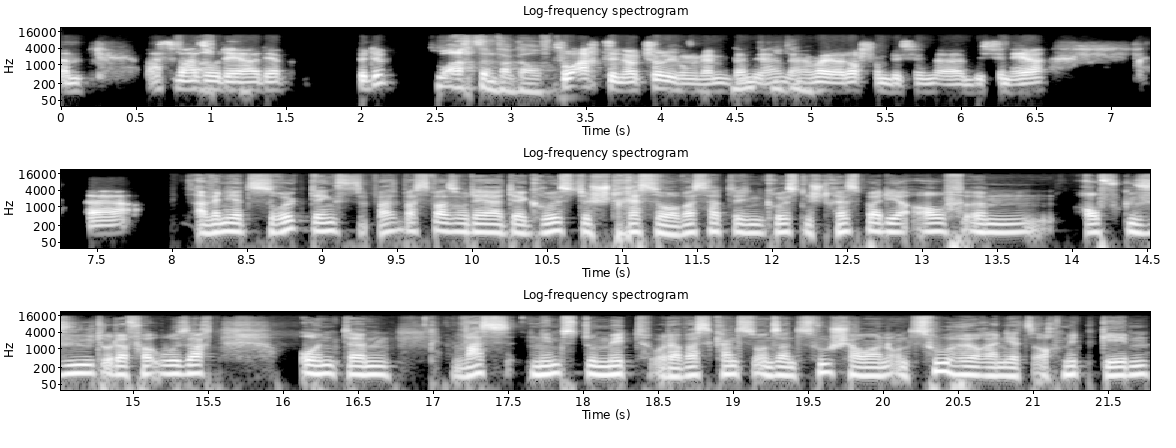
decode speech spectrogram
Ähm, was war so der, der, bitte? 2018 verkauft. 2018, Entschuldigung, dann, dann, dann haben wir ja doch schon ein bisschen, äh, ein bisschen her. Äh, aber wenn du jetzt zurückdenkst, was, was war so der, der größte Stressor? Was hat den größten Stress bei dir auf, ähm, aufgewühlt oder verursacht? Und ähm, was nimmst du mit oder was kannst du unseren Zuschauern und Zuhörern jetzt auch mitgeben,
